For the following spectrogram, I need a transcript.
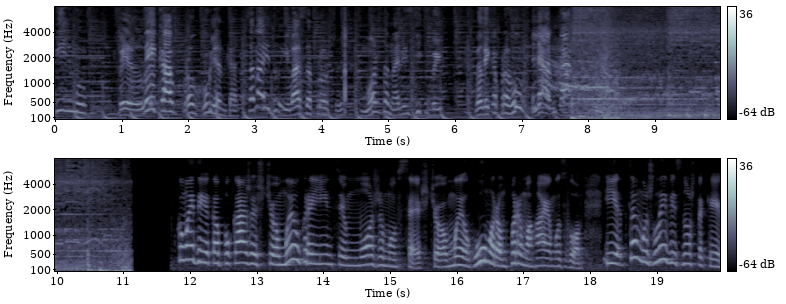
фільму Велика прогулянка. Сама йду і вас запрошую. Можна навіть з дітьми. Велика прогулянка. Комедія, яка покаже, що ми, українці, можемо все, що ми гумором перемагаємо зло. І це можливість знову ж таки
